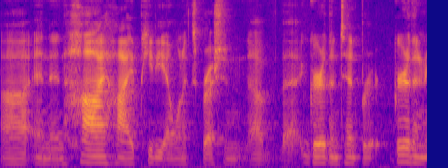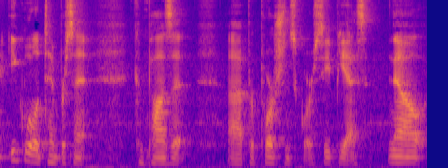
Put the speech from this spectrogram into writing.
uh, and then high high PD-L1 expression of greater than 10 per, greater than or equal to 10 percent composite uh, proportion score CPS. Now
